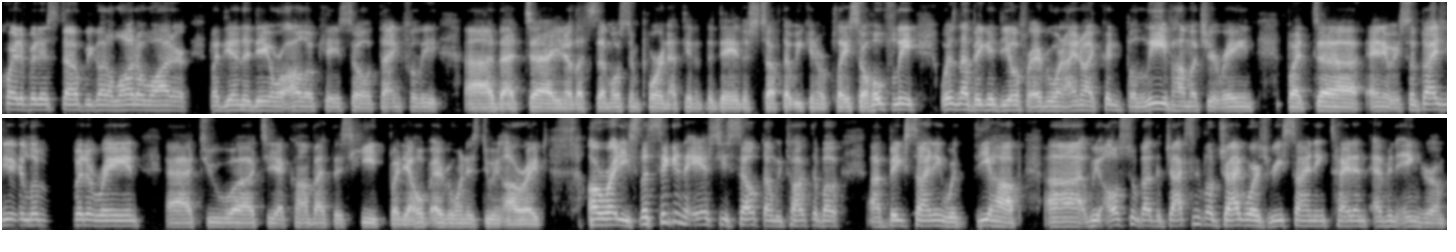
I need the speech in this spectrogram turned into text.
quite a bit of stuff. We got a lot of water, but at the end of the day, we're all okay. So thankfully, uh, that uh, you know that's the most important. At the end of the day, there's stuff that we can replace. So hopefully, wasn't that big a deal for everyone. I know I couldn't believe how much it rained, but uh, anyway, sometimes you need a little bit of rain uh, to uh, to yeah, combat this heat. But yeah, I hope everyone is doing all right. Alrighty, so let's take in the AFC South. Then we talked about a uh, big signing with D Hop. Uh, we also got the Jacksonville Jaguars re-signing tight end Evan Engram.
